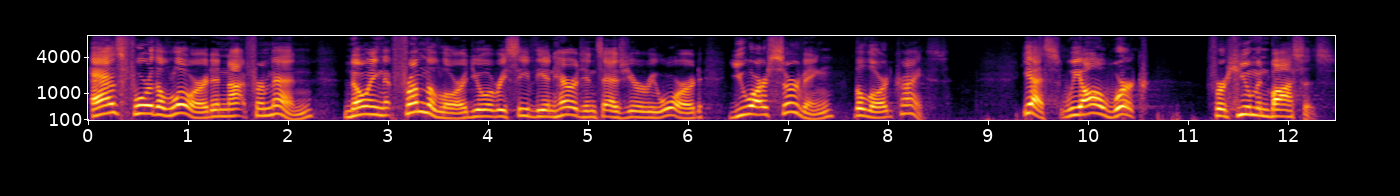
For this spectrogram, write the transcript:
as for the Lord and not for men, knowing that from the Lord you will receive the inheritance as your reward. You are serving the Lord Christ. Yes, we all work for human bosses.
